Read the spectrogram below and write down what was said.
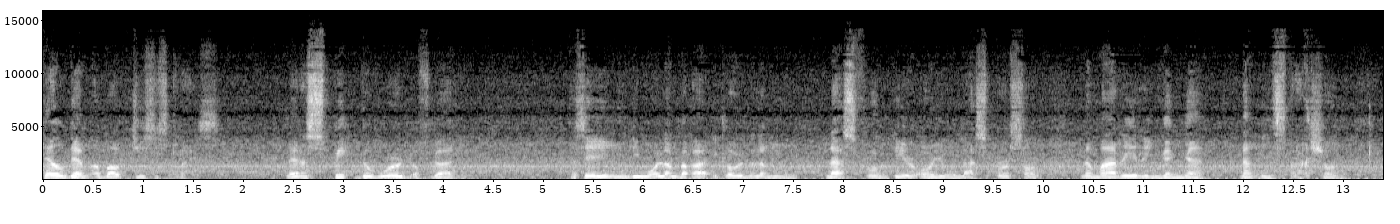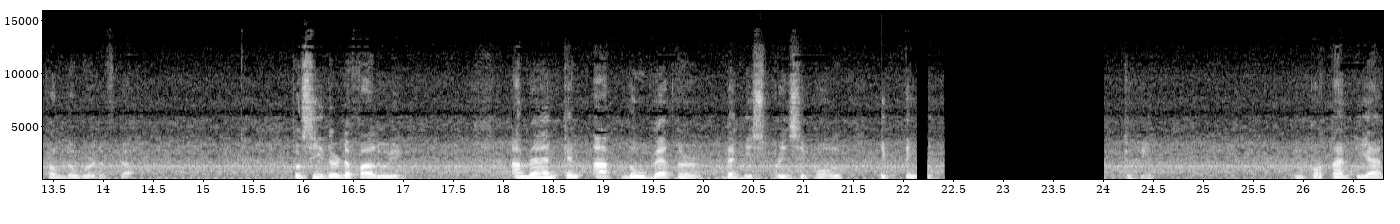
tell them about Jesus Christ. Let us speak the Word of God. Kasi hindi mo alam, baka ikaw na lang yung last frontier or yung last person na mariringgan niya ng instruction from the Word of God. Consider the following. A man can act no better than his principle dictate to him. Importante yan.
